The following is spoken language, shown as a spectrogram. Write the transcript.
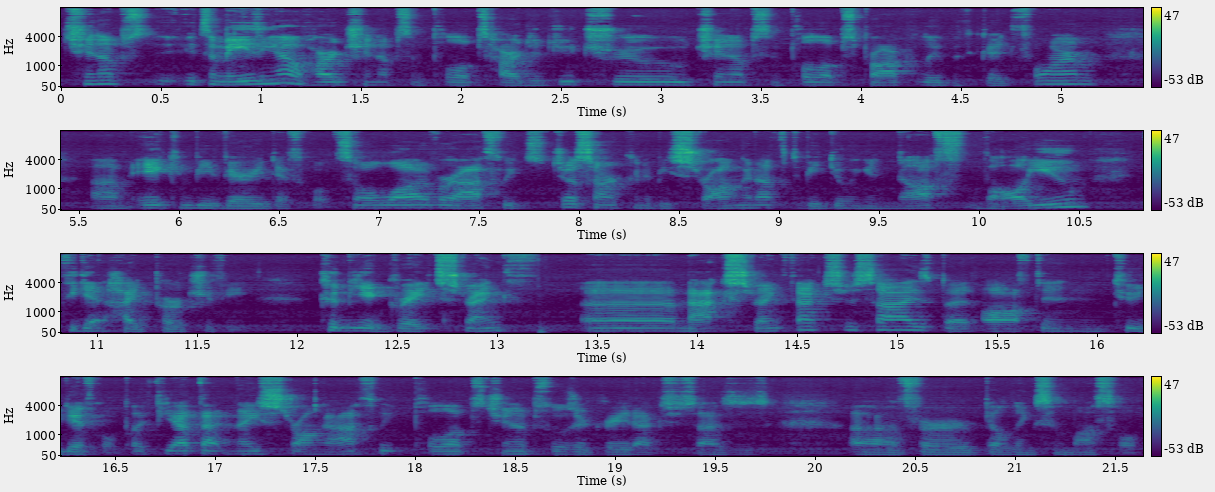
Chin ups, it's amazing how hard chin ups and pull ups hard to do true chin ups and pull ups properly with good form um, it can be very difficult. So a lot of our athletes just aren't going to be strong enough to be doing enough volume to get hypertrophy. Could be a great strength, uh, max strength exercise, but often too difficult. But if you have that nice strong athlete, pull-ups, chin-ups, those are great exercises uh, for building some muscle.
